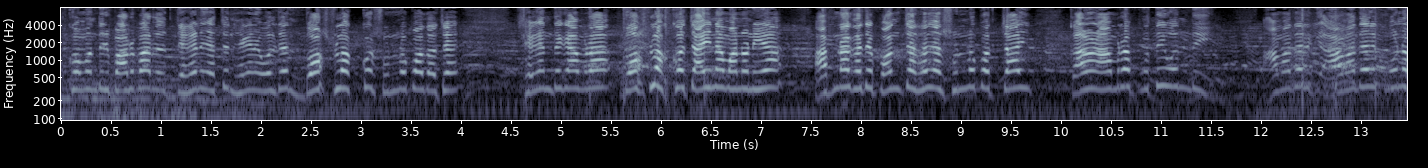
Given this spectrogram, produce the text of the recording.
মুখ্যমন্ত্রী বারবার যেখানে যাচ্ছেন, সেখানে বলছেন দশ লক্ষ শূন্য পদ আছে। সেখান থেকে আমরা দশ লক্ষ চাই না, মাননীয়া। আপনার কাছে পঞ্চাশ হাজার শূন্য পদ চাই, কারণ আমরা প্রতিবন্ধী। আমাদের আমাদের কোনো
